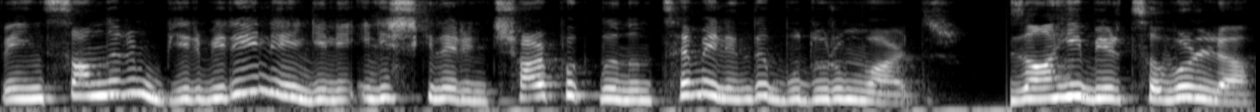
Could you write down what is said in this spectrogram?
ve insanların birbiriyle ilgili ilişkilerin çarpıklığının temelinde bu durum vardır. Zahi bir tavırla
